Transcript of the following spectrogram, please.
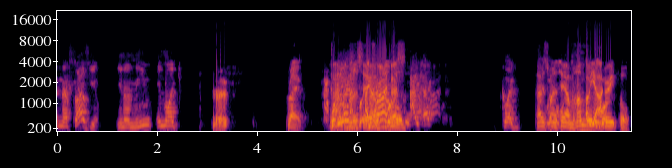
in Nastasia, you know what I mean? In like, Right. right. Well, I that's- wanna say I that's try, what- best. I, I go ahead. I just want to say I'm humble Oh, yeah, and I- grateful.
